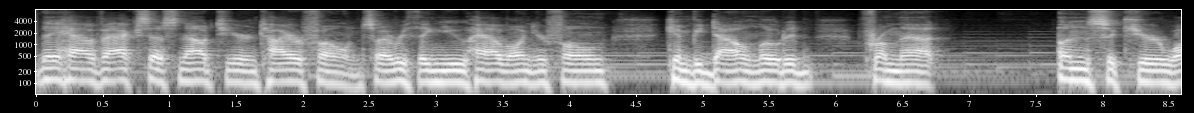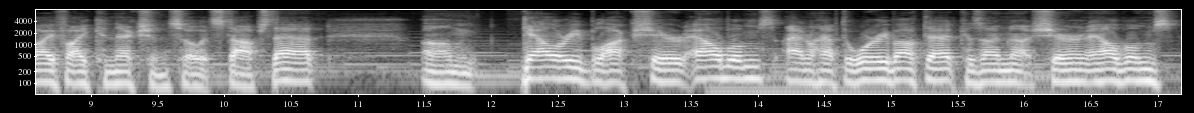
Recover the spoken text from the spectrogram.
they have access now to your entire phone. So everything you have on your phone can be downloaded from that unsecure Wi-Fi connection. So it stops that. Um, Gallery blocks shared albums. I don't have to worry about that because I'm not sharing albums.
